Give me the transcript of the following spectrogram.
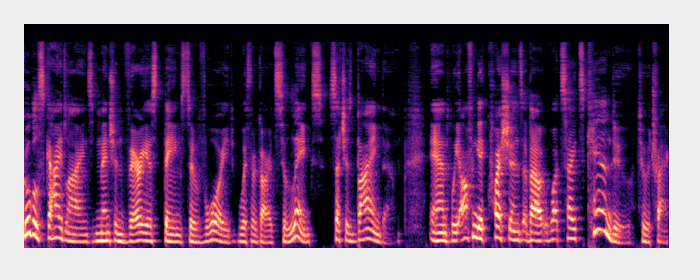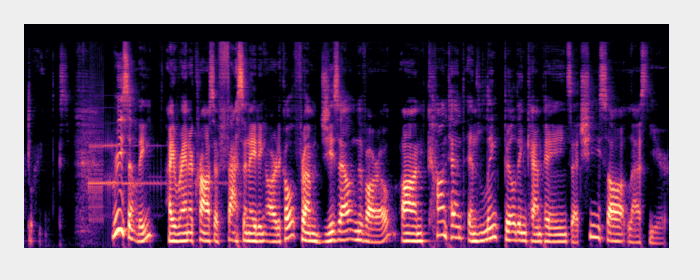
Google's guidelines mention various things to avoid with regards to links, such as buying them. And we often get questions about what sites can do to attract links. Recently, I ran across a fascinating article from Gisele Navarro on content and link building campaigns that she saw last year.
